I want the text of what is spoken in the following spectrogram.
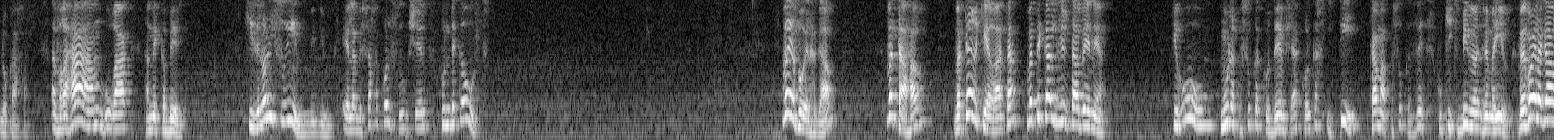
לוקחת. אברהם הוא רק המקבל. כי זה לא נישואין בדיוק, אלא בסך הכל סוג של פונדקאות. ויבוא אל הגר, וטהר, ותרק ירתה, ותקל גבירתה בעיניה. תראו מול הפסוק הקודם שהיה כל כך איטי, כמה הפסוק הזה הוא קצבי ומהיר. ויבוא אל הגר,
